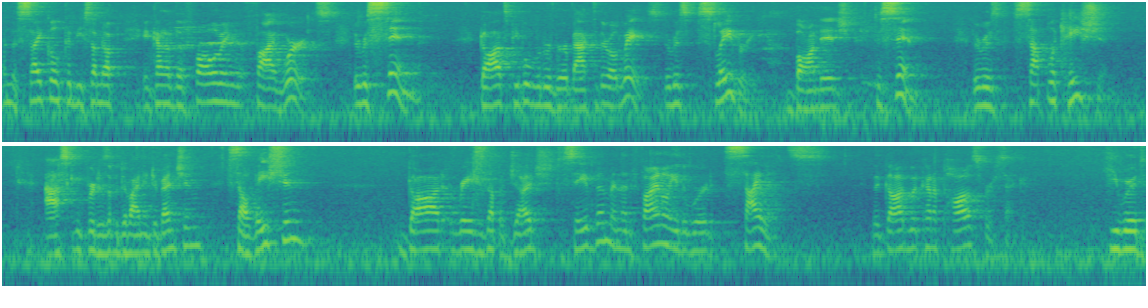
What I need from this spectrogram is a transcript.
And the cycle could be summed up in kind of the following five words there was sin. God's people would revert back to their old ways. There was slavery, bondage to sin. There was supplication, asking for divine intervention salvation, God raises up a judge to save them, and then finally the word silence, that God would kind of pause for a second. He would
